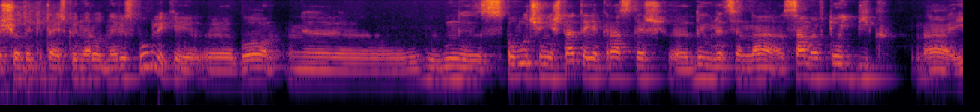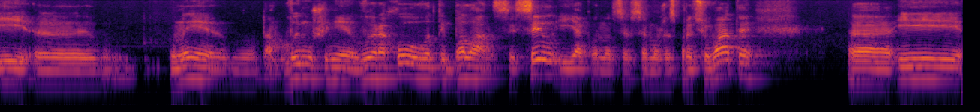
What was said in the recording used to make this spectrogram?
Щодо Китайської Народної Республіки, е, бо е, Сполучені Штати якраз теж е, дивляться на саме в той бік, і вони ну, там вимушені вираховувати баланси сил і як воно це все може спрацювати. Е, і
